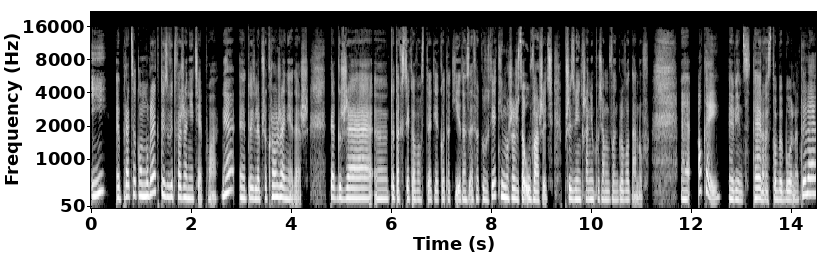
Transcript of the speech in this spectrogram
i praca komórek to jest wytwarzanie ciepła, nie? E, to jest lepsze krążenie też. Także e, to tak z ciekawostek, jako taki jeden z efektów, jaki możesz zauważyć przy zwiększaniu poziomu węglowodanów. Okej, okay, więc teraz to by było na tyle.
